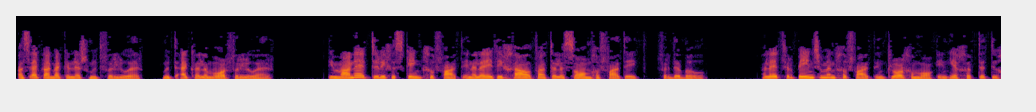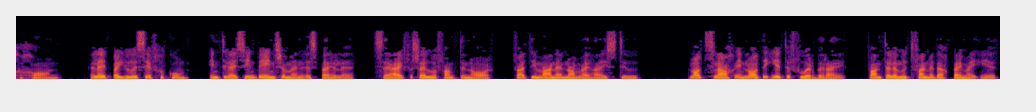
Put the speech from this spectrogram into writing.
als ik aan my kinders moet verloor, moet ik hulle maar verloor. Die man het toe die geskenk gevat en hulle het die geld wat hulle saamgevat het, verdubbel. Hulle het vir Benjamin gevat en klaargemaak in Egypte toegegaan. Hulle het by Joseph gekom, en toe hy sien Benjamin is by hulle, sê hy vir sy hoofambtenaar, vat die manne na my huis toe laat slag en laat de eten voorbereid, want hulle moet vanmiddag bij mij eet.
